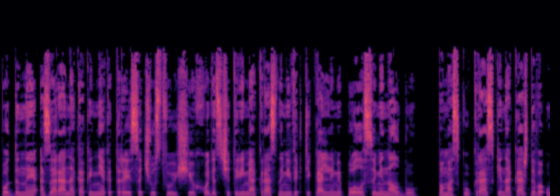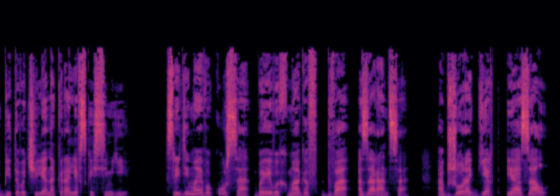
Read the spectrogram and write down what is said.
Подданные Азарана, как и некоторые сочувствующие, ходят с четырьмя красными вертикальными полосами на лбу, по мазку краски на каждого убитого члена королевской семьи. Среди моего курса боевых магов два азаранца — обжора Герт и Азал,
